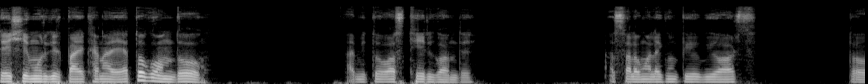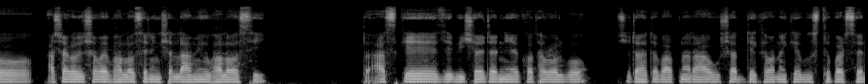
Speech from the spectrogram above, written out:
দেশি মুরগির পায়খানা এত গন্ধ। আমি তো অস্থির গন্ধে। আসসালামু আলাইকুম, প্রিয় ভিউয়ার্স তো আশা করি সবাই ভালো আছেন ইনশাল্লাহ আমিও ভালো আছি। তো আজকে যে বিষয়টা নিয়ে কথা বলব, সেটা হয়তো আপনারা ঔষধ দেখে অনেকে বুঝতে পারছেন,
